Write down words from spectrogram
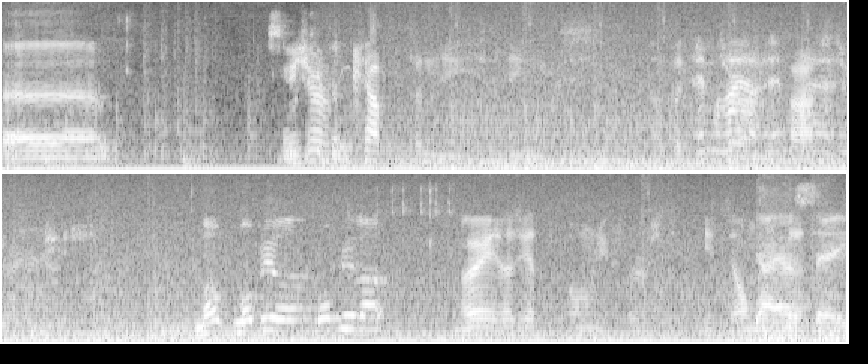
Uh, Use your captain things. Not the Am I- turn am faster. I- Mo Mobula, Mobula. Wait, let's get the pony first. It's almost Yeah, I'll say.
